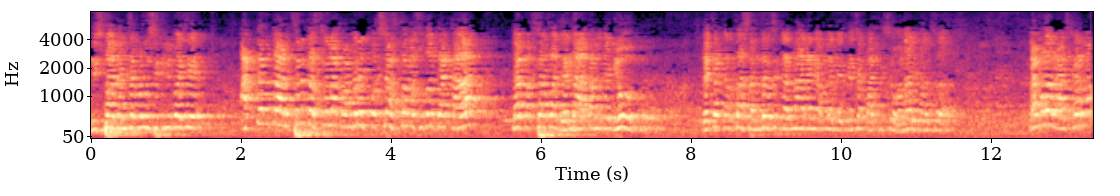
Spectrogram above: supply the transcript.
निष्ठा त्यांच्याकडून शिकली पाहिजे. अत्यंत अडचणीत असलेला काँग्रेस पक्ष असताना सुद्धा त्या काळात त्या पक्षाचा झेंडा हातामध्ये घेऊन त्याच्याकरता संघर्ष करणारे आणि आपल्या नेत्याच्या पाठीशी होणारी माणसं. त्यामुळे राजकारणा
